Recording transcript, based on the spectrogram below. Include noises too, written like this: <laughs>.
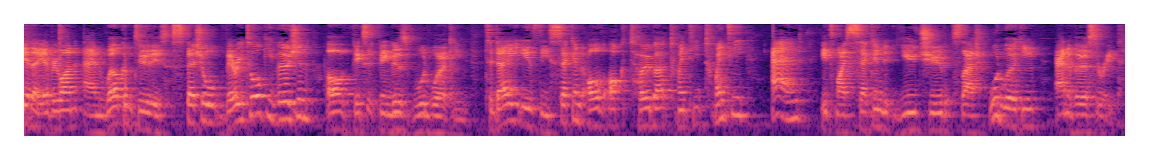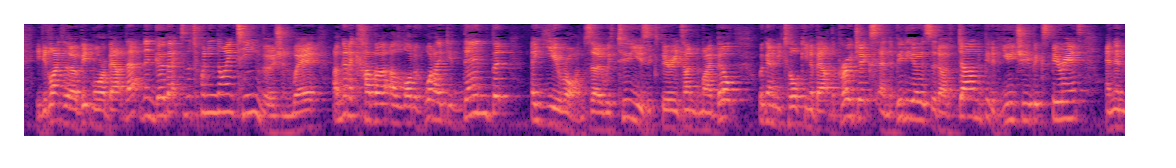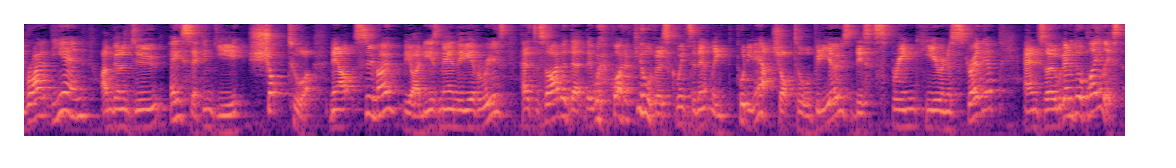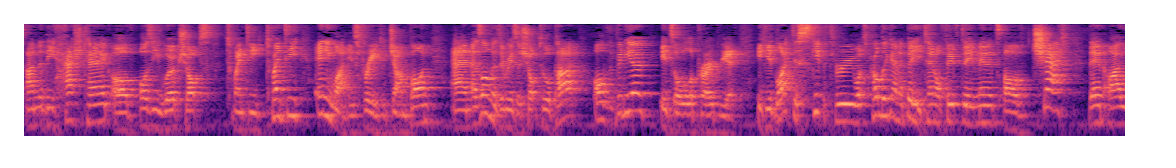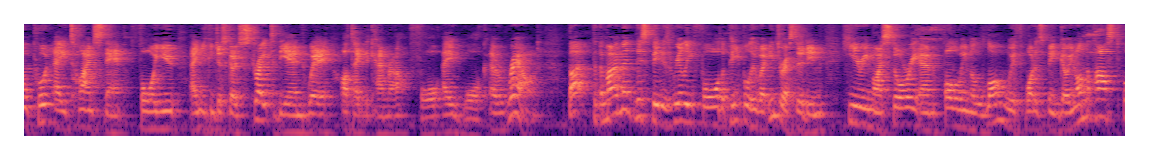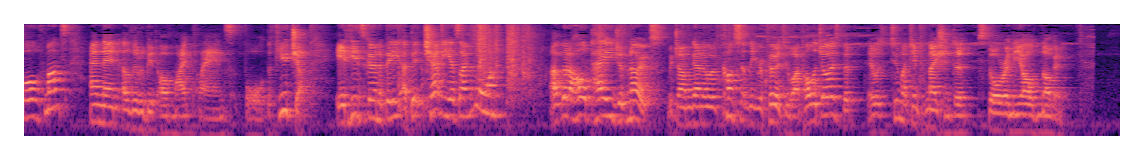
G'day everyone and welcome to this special, very talky version of Fixit Fingers Woodworking. Today is the 2nd of October 2020 and it's my second YouTube slash woodworking anniversary. If you'd like to know a bit more about that, then go back to the 2019 version where I'm going to cover a lot of what I did then, but a year on. So with two years experience under my belt, we're going to be talking about the projects and the videos that I've done, a bit of YouTube experience, and then right at the end, I'm going to do a second year shop tour. Now, Sumo, the ideas man that he ever is, has decided that there <laughs> were quite a few of us coincidentally putting out shop tour videos this spring here in Australia, and so we're going to do a playlist under the hashtag of Aussie Workshops 2020. Anyone is free to jump on, and as long as there is a shop tour part of the video, it's all appropriate. If you'd like to skip through what's probably going to be 10 or 15 minutes of chat, then I will put a timestamp for you, and you can just go straight to the end where I'll take the camera for a walk around. But for the moment, this bit is really for the people who are interested in hearing my story and following along with what has been going on the past 12 months, and then a little bit of my plans for the future. It is going to be a bit chatty as I'm warned. I've got a whole page of notes, which I'm going to constantly refer to. I apologise, but there was too much information to store in the old noggin.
